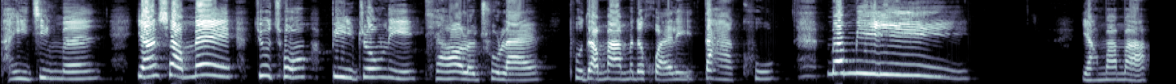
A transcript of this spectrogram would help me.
他一进门，羊小妹就从壁中里跳了出来，扑到妈妈的怀里，大哭：“妈咪！”羊妈妈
